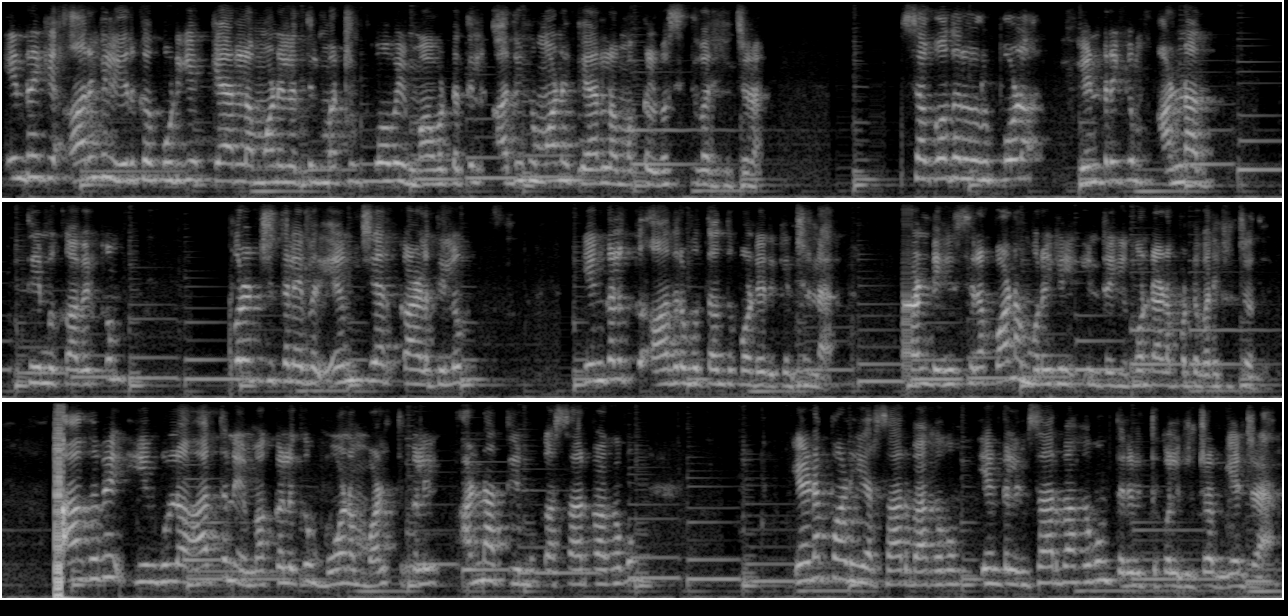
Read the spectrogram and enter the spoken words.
இன்றைக்கு அருகில் இருக்கக்கூடிய கேரள மாநிலத்தில் மற்றும் கோவை மாவட்டத்தில் அதிகமான கேரளா மக்கள் வசித்து வருகின்றனர். சகோதரர்கள் போல என்றைக்கும் அண்ணா திமுகவிற்கும் புரட்சி தலைவர் எம்ஜிஆர் காலத்திலும் எங்களுக்கு ஆதரவு தந்து கொண்டிருக்கின்றனர். பண்டிகை சிறப்பான முறையில் இன்றைக்கு கொண்டாடப்பட்டு வருகின்றது. ஆகவே இங்குள்ள அத்தனை மக்களுக்கும் ஓணம் வாழ்த்துக்களை அண்ணா திமுக சார்பாகவும் எடப்பாடியார் சார்பாகவும் எங்களின் சார்பாகவும் தெரிவித்துக் கொள்கின்றோம் என்றார்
